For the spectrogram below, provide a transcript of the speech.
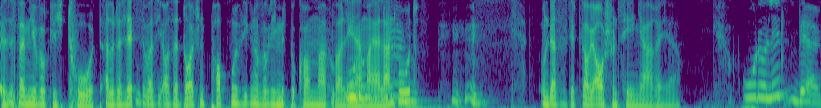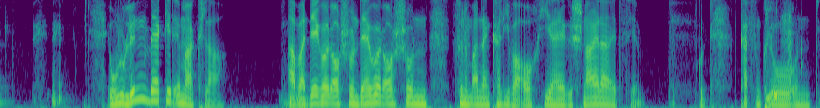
das ist bei mir wirklich tot. Also das letzte, was ich aus der deutschen Popmusik noch wirklich mitbekommen habe, war Lena Meyer-Landrut. Und das ist jetzt, glaube ich, auch schon zehn Jahre her. Udo Lindenberg. Udo Lindenberg geht immer klar. Aber der gehört auch schon, der gehört auch schon zu einem anderen Kaliber. Auch hier Helge Schneider, jetzt hier, gut, Katzenklo und.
